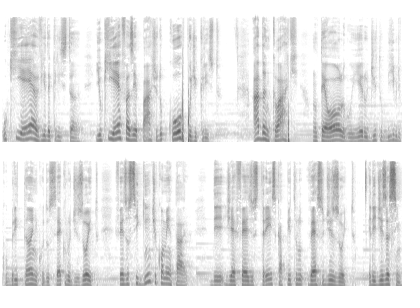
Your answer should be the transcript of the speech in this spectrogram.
o que é a vida cristã e o que é fazer parte do corpo de Cristo. Adam Clarke, um teólogo e erudito bíblico britânico do século XVIII, fez o seguinte comentário de, de Efésios 3, capítulo verso 18. Ele diz assim:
